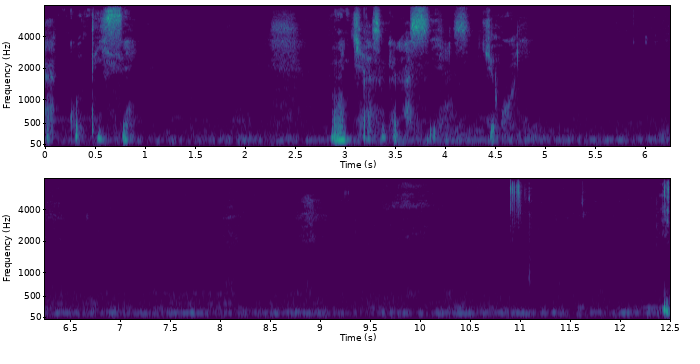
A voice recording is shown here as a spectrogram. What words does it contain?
Haku dice, muchas gracias, Yui. Y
